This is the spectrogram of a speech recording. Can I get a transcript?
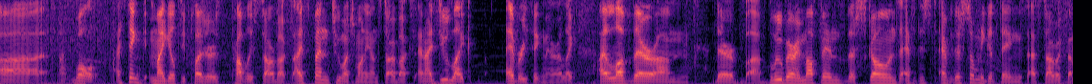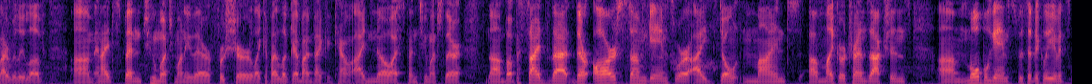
uh, well, I think my guilty pleasure is probably Starbucks. I spend too much money on Starbucks, and I do like everything there. Like, I love their um, their uh, blueberry muffins, their scones. Every, there's, every, there's so many good things at Starbucks that I really love, um, and I'd spend too much money there for sure. Like if I look at my bank account, I know I spend too much there. Um, but besides that, there are some games where I don't mind uh, microtransactions um, mobile games specifically if it's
